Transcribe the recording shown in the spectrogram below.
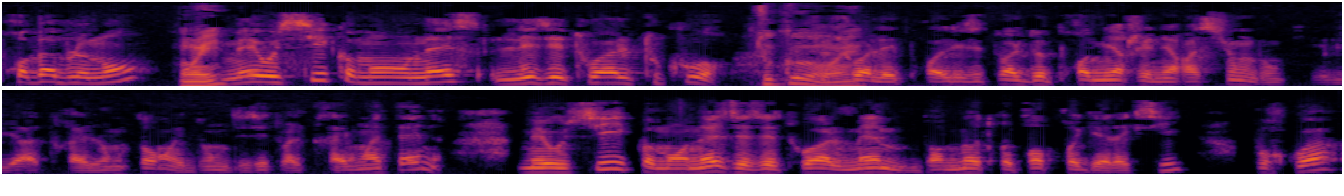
probablement, mais aussi comment naissent les étoiles tout court. Tout court, oui. les, les, étoiles de première génération, donc il y a très longtemps, et donc des étoiles très lointaines, mais aussi comment naissent des étoiles même dans notre propre galaxie. Pourquoi?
